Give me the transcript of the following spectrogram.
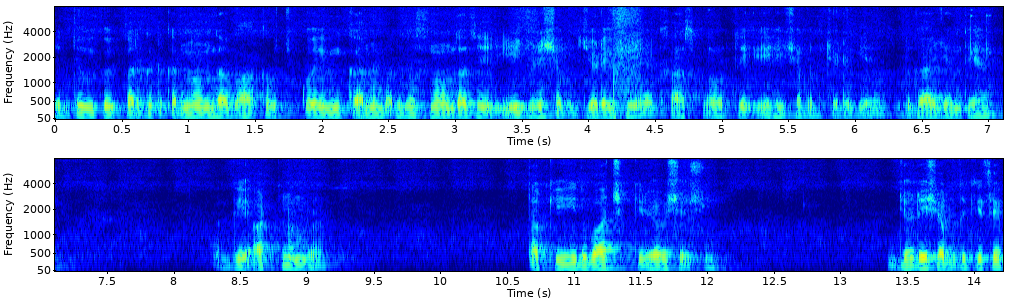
ਜਦੋਂ ਵੀ ਕੋਈ ਪ੍ਰਗਟ ਕਰਨਾ ਹੁੰਦਾ ਵਾਕ ਵਿੱਚ ਕੋਈ ਵੀ ਕਾਰਨ ਬਾਰੇ ਦੱਸਣਾ ਹੁੰਦਾ ਤੇ ਇਹ ਜਿਹੜੇ ਸ਼ਬਦ ਜਿਹੜੇ ਹੈਗੇ ਆ ਖਾਸ ਤੌਰ ਤੇ ਇਹ ਸ਼ਬਦ ਜਿਹੜੇ ਕਿ ਆ ਲਗਾਏ ਜਾਂਦੇ ਹਨ। ਅੱਗੇ 8 ਨੰਬਰ। ਤਾਕੀਦ ਵਾਚਕ ਕਿਰਿਆ ਵਿਸ਼ੇਸ਼ਣ ਜਿਹੜੇ ਸ਼ਬਦ ਕਿਸੇ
